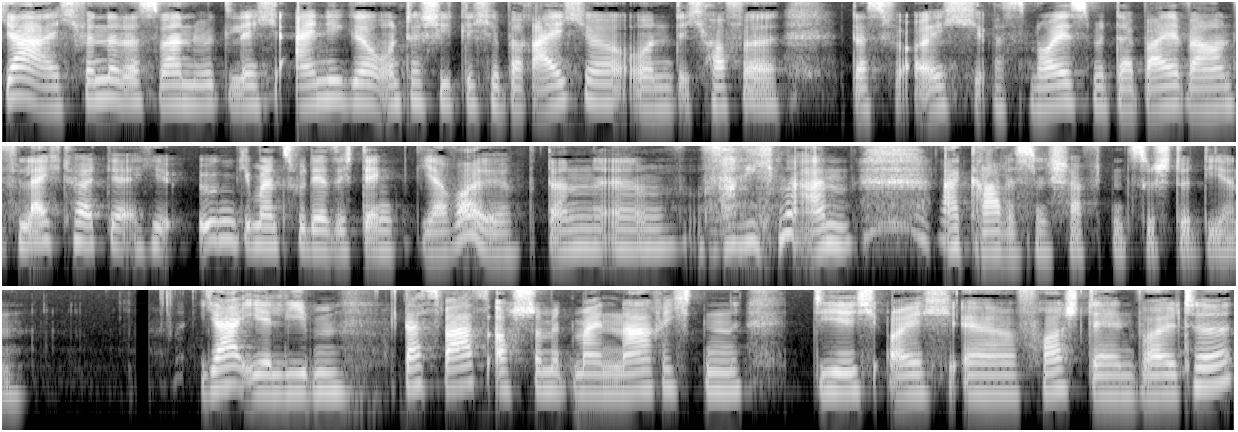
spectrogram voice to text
Ja, ich finde, das waren wirklich einige unterschiedliche Bereiche und ich hoffe, dass für euch was Neues mit dabei war. Und vielleicht hört ja hier irgendjemand zu, der sich denkt, jawohl, dann äh, fange ich mal an, Agrarwissenschaften zu studieren. Ja, ihr Lieben, das war's auch schon mit meinen Nachrichten, die ich euch äh, vorstellen wollte.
